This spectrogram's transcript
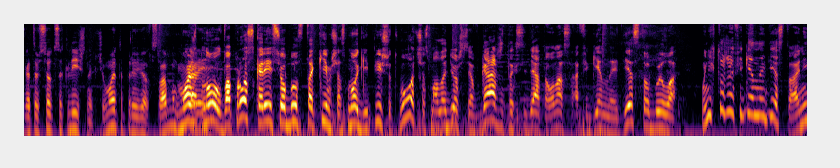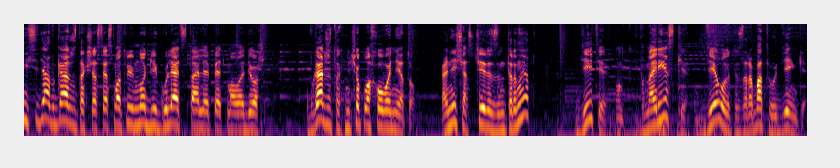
Это все циклично. К чему это приведет? К слабому Может, поколению. ну, вопрос, скорее всего, был с таким. Сейчас многие пишут, вот, сейчас молодежь вся в гаджетах сидят, а у нас офигенное детство было. У них тоже офигенное детство. Они сидят в гаджетах. Сейчас я смотрю, и многие гулять стали опять молодежь. В гаджетах ничего плохого нету. Они сейчас через интернет, дети, вот, в нарезке делают и зарабатывают деньги.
